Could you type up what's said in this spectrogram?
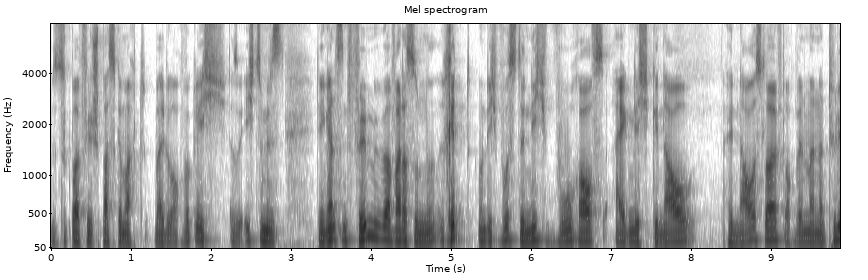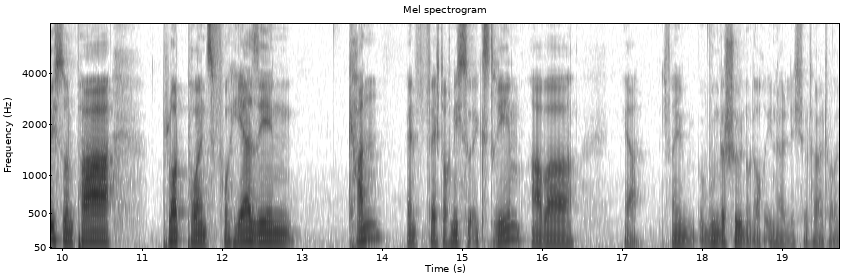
super viel Spaß gemacht, weil du auch wirklich, also ich zumindest den ganzen Film über war das so ein Ritt und ich wusste nicht, worauf es eigentlich genau hinausläuft, auch wenn man natürlich so ein paar Plotpoints vorhersehen kann, wenn vielleicht auch nicht so extrem, aber ja, ich fand ihn wunderschön und auch inhaltlich total toll.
